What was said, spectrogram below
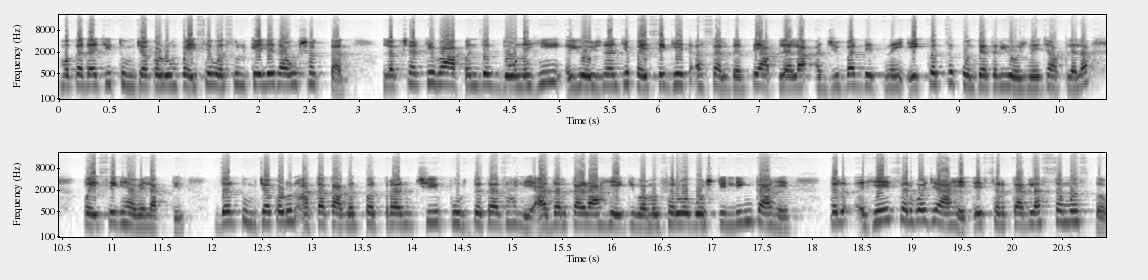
मग कदाचित तुमच्याकडून पैसे वसूल केले जाऊ शकतात. लक्षात ठेवा आपण जर दोनही योजनांचे पैसे घेत असाल तर ते आपल्याला अजिबात देत नाही. एकच कोणत्या तरी योजनेचे आपल्याला पैसे घ्यावे लागतील. जर तुमच्याकडून आता कागदपत्रांची पूर्तता झाली आधार कार्ड आहे किंवा मग सर्व गोष्टी लिंक आहेत तर हे सर्व जे आहे ते सरकारला समजतं.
